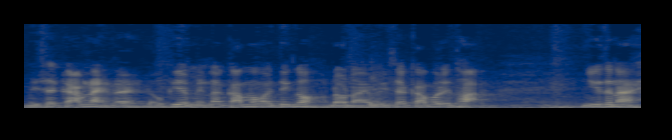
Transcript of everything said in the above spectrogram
Mình sẽ cắm này. Đây đầu kia mình đã cắm vào máy tính rồi đầu này mình sẽ cắm vào điện thoại. Như thế này.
